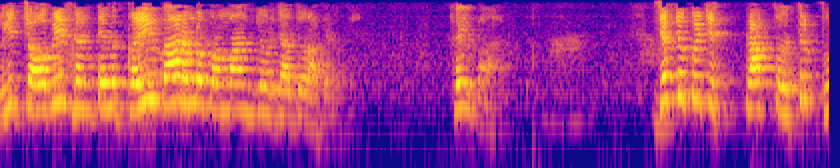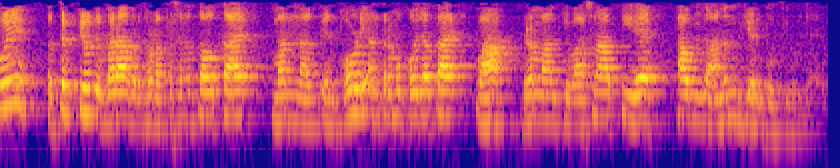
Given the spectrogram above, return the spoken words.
लेकिन 24 घंटे में कई बार हम लोग ब्रह्मांड की ओर जाते और आते रहते कई बार। जब जो कोई चीज़ प्राप्त हो, तृप्त हुए तो तृप्ति होते बराबर थोड़ा प्रसन्नता होता है, मन थोड़ी अंतर्मुख हो जाता है, वहाँ ब्रह्मांड की वासना आती है, आपको आनंद की अनुभूति हो जाएगी।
